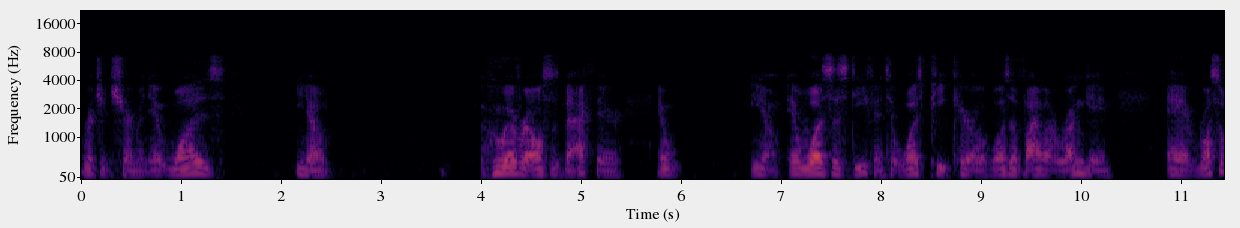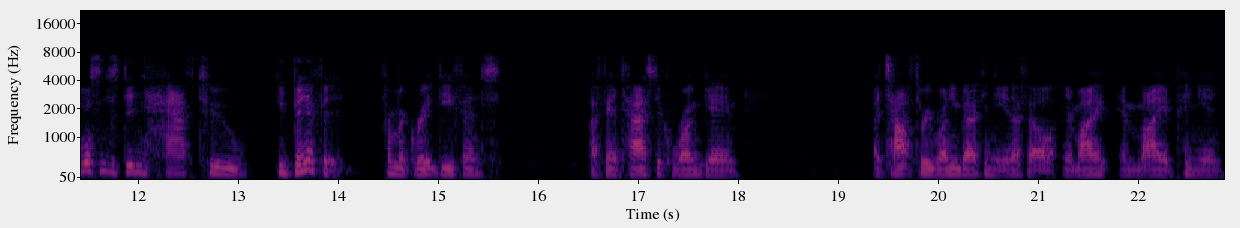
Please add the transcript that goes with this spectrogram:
Richard Sherman. It was, you know, whoever else is back there. It, you know, it was this defense. It was Pete Carroll. It was a violent run game. And Russell Wilson just didn't have to. He benefited from a great defense, a fantastic run game, a top three running back in the NFL. In my in my opinion,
